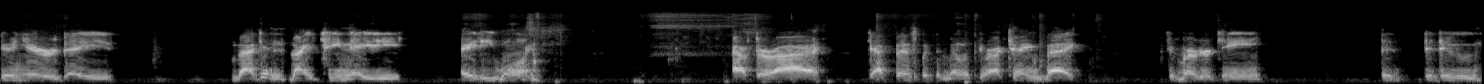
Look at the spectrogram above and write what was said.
junior days, back in 1980, 81. After I got finished with the military, I came back to Burger King to, to do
